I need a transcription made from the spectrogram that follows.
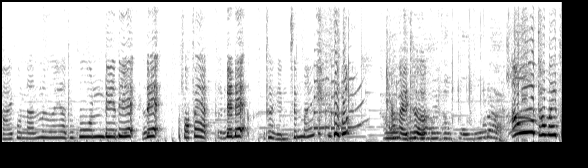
คล้ายคนนั้นเลยอะทุกคนเดะเดะเดะฝาแฝดเดะเดะเธอเห็นฉันไหม อะไรเธอ ทำไมเธอปูดอะทำไมส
